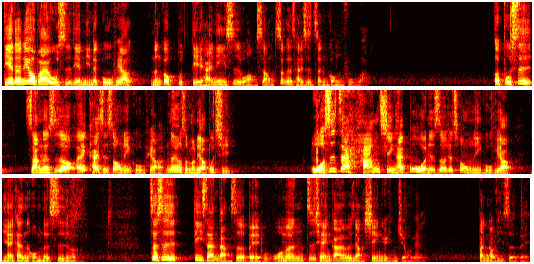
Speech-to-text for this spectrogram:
跌了六百五十点，你的股票能够不跌还逆势往上，这个才是真功夫啊！而不是涨的时候，哎，开始送你股票，那有什么了不起？我是在行情还不稳的时候就送你股票，你还看我们的适合。这是第三档设备股，我们之前刚才不是讲星云九元半导体设备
